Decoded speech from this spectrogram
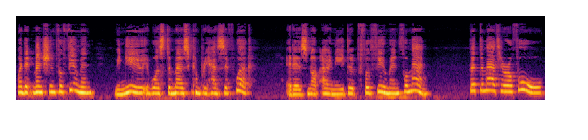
When it mentioned fulfillment, we knew it was the most comprehensive work. It is not only the fulfillment for man, but the matter of all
